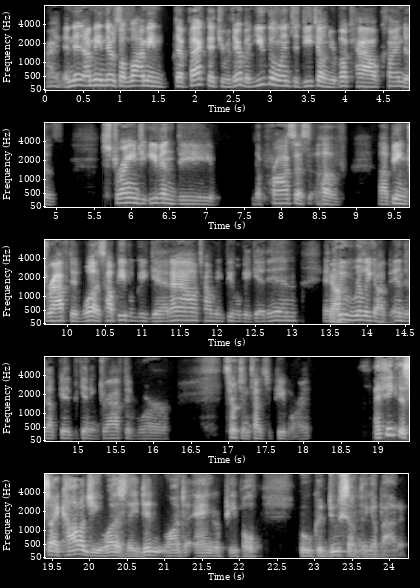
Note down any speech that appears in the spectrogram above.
Right. And then, I mean, there's a lot. I mean, the fact that you were there, but you go into detail in your book how kind of strange even the the process of uh, being drafted was, how people could get out, how many people could get in, and yeah. who really got ended up get, getting drafted were certain types of people, right? I think the psychology was they didn't want to anger people who could do something about it.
